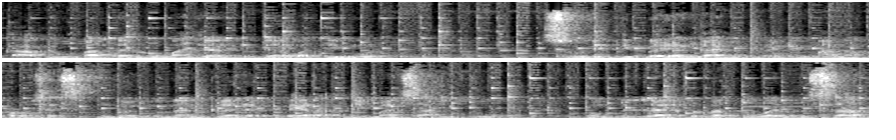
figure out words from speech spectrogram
Kabupaten Lumajang, Jawa Timur. Sulit dibayangkan bagaimana proses pembangunan geladak perak di masa itu membelah bebatuan besar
